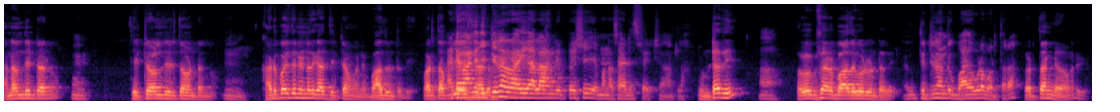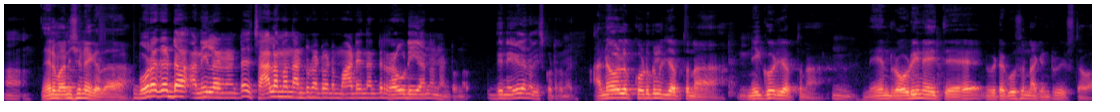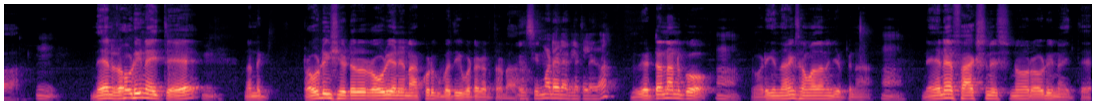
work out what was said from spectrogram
అన్నం తింటాను ఉమ్, తిట్టేవాళ్ళని తిడుతూ ఉంటాను. కడుపు అయితే నిండదు కాదు తిట్టామని బాధ ఉంటుంది. వాడు తప్పు. తిట్టిన రాయాలా అని చెప్పేసి ఏమన్నా సాటిస్ఫాక్షన్ అట్లా? ఉంటుంది. ఒక్కొక్కసారి బాధ కూడా ఉంటుంది. తిట్టినందుకు బాధ కూడా పడతారా? పడతాను కదా మరి. నేను మనిషినే కదా. బోరగడ్డ అనిల్ అని అంటే చాలా మంది అంటున్నటువంటి మాట ఏంటంటే రౌడీ అని అని అంటున్నారు. దీన్ని ఏ విధంగా తీసుకుంటారు మీరు? అనేవాళ్ళు కొడుకులకు చెప్తున్నా నీకు కూడా చెప్తున్నా. నేను రౌడీని అయితే నువ్వు ఇట కూర్చొని నాకు ఇంటర్వ్యూ ఇస్తావా? నేను రౌడీని అయితే ఉమ్. నన్ను రౌడీ షీటరు రౌడీ అని నా కొడుకు బతికి పట్టగడతాడా ఇది సినిమా డైలాగ్ లెక్క లేదా నువ్వు ఎట్టని అనుకో నువ్వు అడిగిన దానికి సమాధానం చెప్పిన. నేనే ఫ్యాక్షనిస్ట్ను రౌడీని అయితే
